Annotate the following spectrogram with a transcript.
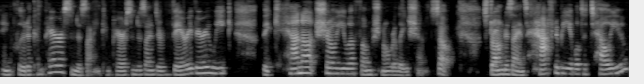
include a comparison design. Comparison designs are very, very weak. They cannot show you a functional relation. So strong designs have to be able to tell you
